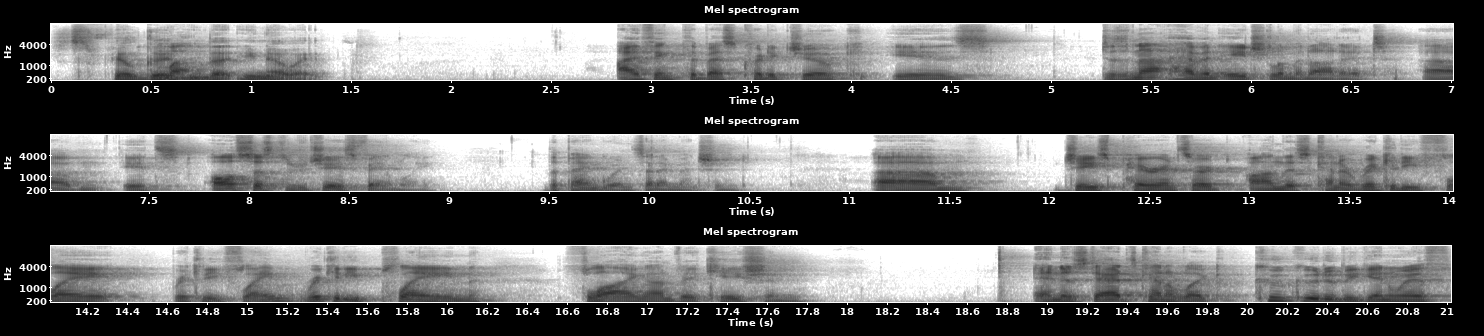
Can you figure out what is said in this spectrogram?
just feel good that you know it. I think the best critic joke is does not have an age limit on it. Um, it's all sisters to Jay's family, the penguins that I mentioned. Um, Jay's parents are on this kind of rickety flame, rickety flame, rickety plane, flying on vacation, and his dad's kind of like cuckoo to begin with.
